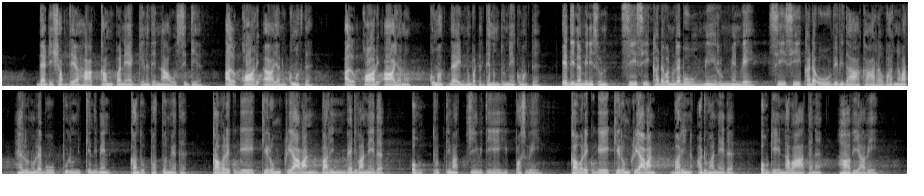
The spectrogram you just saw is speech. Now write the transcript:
දැඩි ශබ්දය හා කම්පනය ගෙන දෙන්නා වූ සිද්ධිය අල්කෝරිආ යනු කුමක්ද? අල්කෝරිආ යනු කුමක් දැයි නුබට දැනුම් දුන්නේ කුමක්ද? එදින මිනිසුන් සීසී කඩවනු ලැබූ මේරුන් මෙන් වේ සීසී කඩ වූ විවිධාකාර වර්ණවත් හැලුණු ලැබූ පුළුන් කෙඳිමෙන් කඳු පත්වනු ඇත. කවරෙකුගේ කිරුම් ක්‍රියාවන් බරින් වැඩිවන්නේද? ඔහු තෘප්තිමත් ජීවිතයෙහි පසුවෙයි. කවරෙකුගේ කිරුම් ක්‍රියාවන් බරින් අඩුවන්නේද ඔහුගේ නවාතැන හාවියාවේ.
